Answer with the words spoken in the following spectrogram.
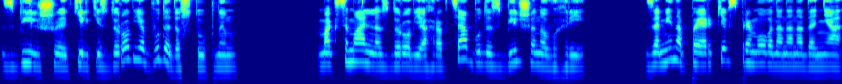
збільшує кількість здоров'я, буде доступним. Максимальне здоров'я гравця буде збільшено в грі. Заміна перків спрямована на надання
